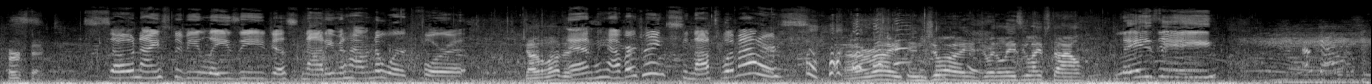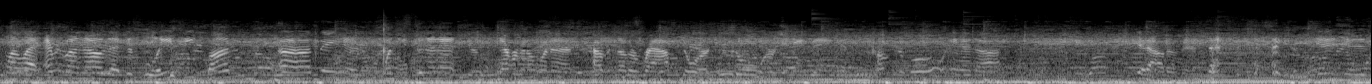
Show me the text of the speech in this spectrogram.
Perfect. So nice to be lazy, just not even having to work for it. Gotta love it. And we have our drinks, and that's what matters. All right, enjoy. Enjoy the lazy lifestyle. lazy! Okay. Just want to let everyone know that this lazy bun uh, thing is once you sit in it, you're never going to want to have another raft or a noodle or anything. It's comfortable and uh, you won't get out of it. it is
